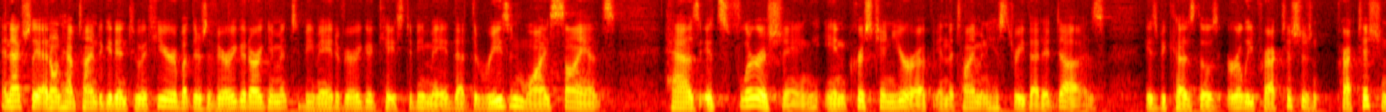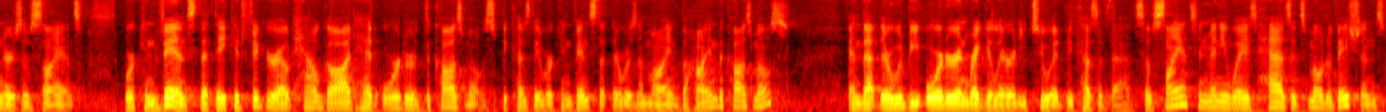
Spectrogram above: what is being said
And actually, I don't have time to get into it here, but there's a very good argument to be made, a very good case to be made, that the reason why science has its flourishing in Christian Europe in the time and history that it does is because those early practitioners of science were convinced that they could figure out how God had ordered the cosmos because they were convinced that there was a mind behind the cosmos and that there would be order and regularity to it because of that. So, science, in many ways, has its motivations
